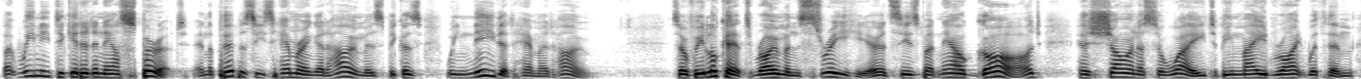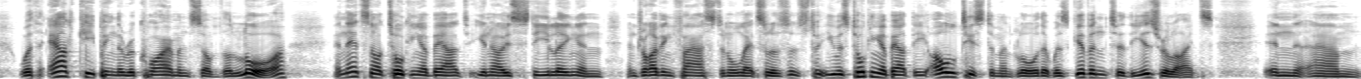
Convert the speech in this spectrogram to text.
but we need to get it in our spirit. And the purpose he's hammering it home is because we need it hammered home. So if we look at Romans 3 here, it says, But now God has shown us a way to be made right with Him without keeping the requirements of the law. And that's not talking about, you know, stealing and, and driving fast and all that sort of stuff. He was talking about the Old Testament law that was given to the Israelites in, um,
